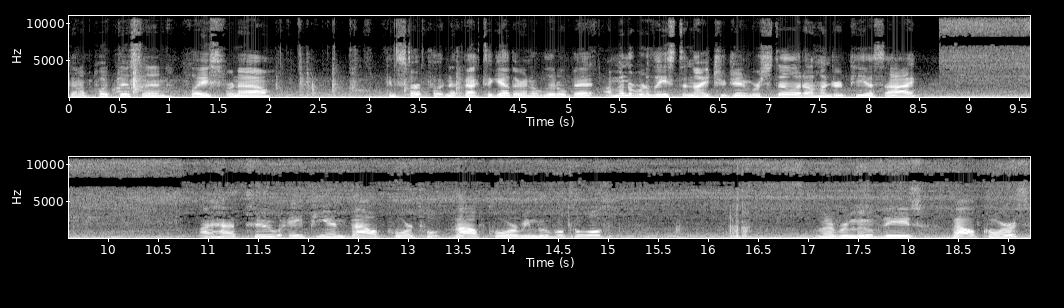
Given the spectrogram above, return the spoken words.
Gonna put this in place for now. Can start putting it back together in a little bit. I'm gonna release the nitrogen. We're still at 100 PSI. I have two Appion valve core, valve core removal tools. I'm gonna remove these valve cores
